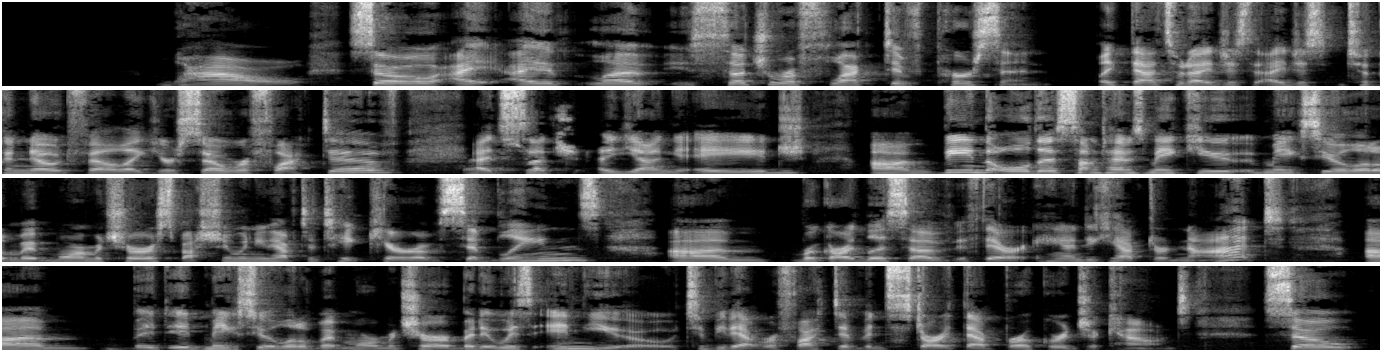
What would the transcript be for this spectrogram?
Wow. So I I love such a reflective person. Like that's what I just I just took a note, Phil. Like you're so reflective at such a young age. Um, being the oldest sometimes make you makes you a little bit more mature, especially when you have to take care of siblings, um, regardless of if they're handicapped or not. Um, but it makes you a little bit more mature. But it was in you to be that reflective and start that brokerage account. So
